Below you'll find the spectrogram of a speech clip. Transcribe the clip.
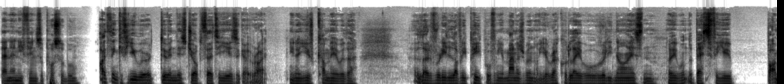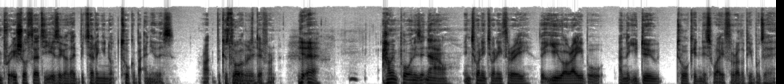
then anything's possible. I think if you were doing this job 30 years ago, right, you know, you've come here with a, a load of really lovely people from your management or your record label, really nice, and they want the best for you. But I'm pretty sure 30 years ago they'd be telling you not to talk about any of this, right? Because the world is different. Yeah. How important is it now in 2023 that you are able and that you do talk in this way for other people to hear?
